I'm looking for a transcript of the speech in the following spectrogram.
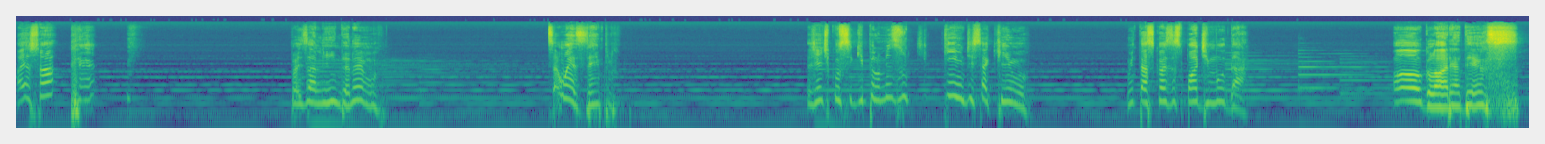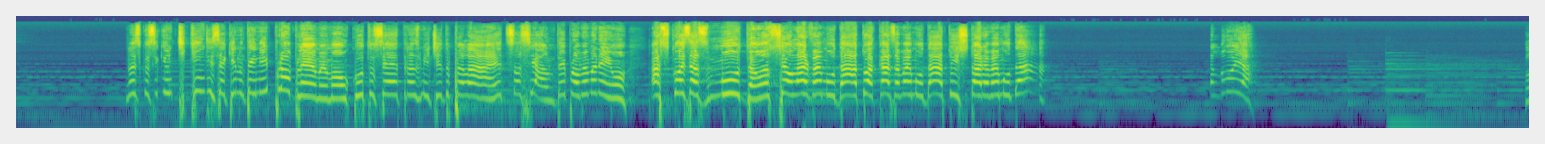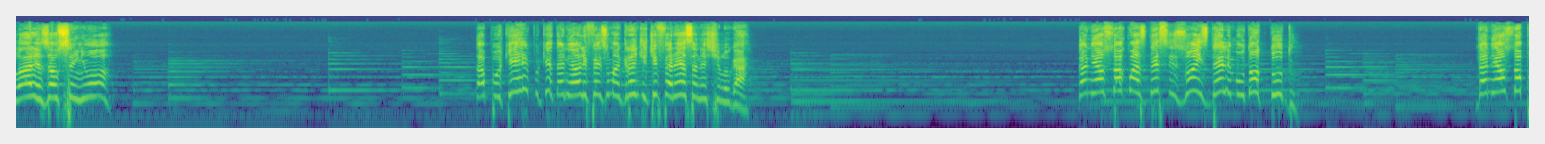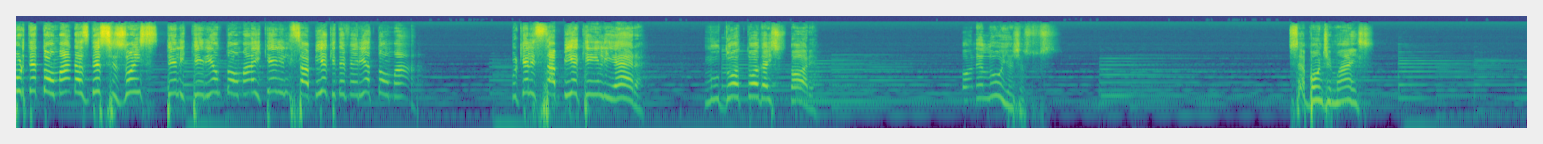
Olha só. Coisa linda, né, irmão? Isso é um exemplo. Se a gente conseguir pelo menos um tiquinho disso aqui, irmão, muitas coisas podem mudar. Oh, glória a Deus. Nós conseguimos um tiquinho disso aqui, não tem nem problema, irmão. O culto ser transmitido pela rede social, não tem problema nenhum. As coisas mudam, o seu lar vai mudar, a tua casa vai mudar, a tua história vai mudar. Aleluia. Glórias ao Senhor. Sabe por quê? Porque Daniel ele fez uma grande diferença neste lugar. Daniel, só com as decisões dele, mudou tudo. Daniel, só por ter tomado as decisões que ele queria tomar e que ele sabia que deveria tomar, porque ele sabia quem ele era, mudou toda a história. Aleluia, Jesus. Isso é bom demais.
